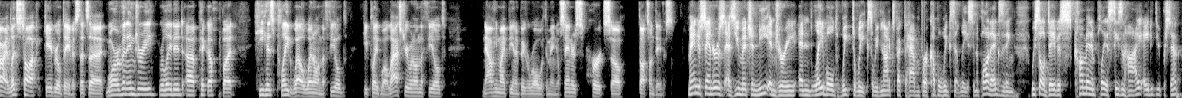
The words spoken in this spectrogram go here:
All right, let's talk Gabriel Davis. That's a more of an injury related uh, pickup, but he has played well when on the field. He played well last year when on the field. Now he might be in a bigger role with Emmanuel Sanders hurt. So, thoughts on Davis? Manuel Sanders, as you mentioned, knee injury and labeled week to week. So we did not expect to have him for a couple weeks at least. And upon exiting, we saw Davis come in and play a season high 83%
